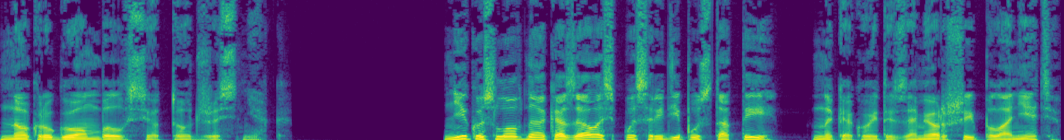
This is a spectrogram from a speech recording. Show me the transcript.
но кругом был все тот же снег. Нико словно оказалась посреди пустоты на какой-то замерзшей планете,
